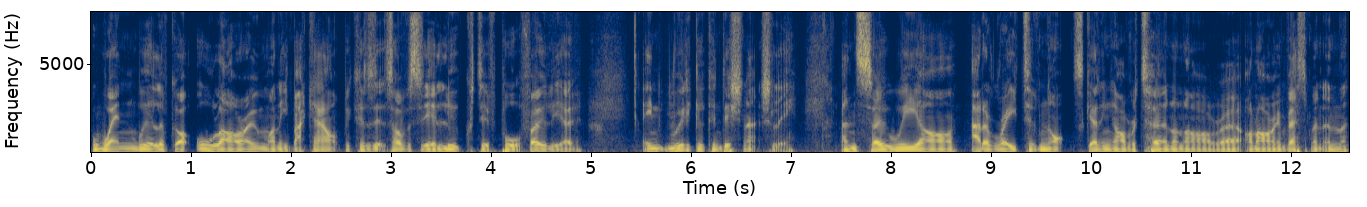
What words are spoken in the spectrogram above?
when we'll have got all our own money back out because it's obviously a lucrative portfolio in really good condition actually, and so we are at a rate of knots getting our return on our uh, on our investment, and the,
